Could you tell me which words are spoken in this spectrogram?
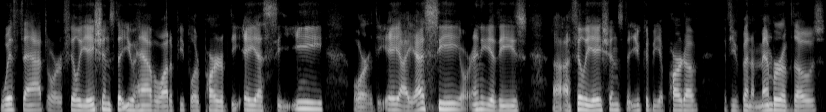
with that or affiliations that you have. A lot of people are part of the ASCE or the AISC or any of these uh, affiliations that you could be a part of. If you've been a member of those,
